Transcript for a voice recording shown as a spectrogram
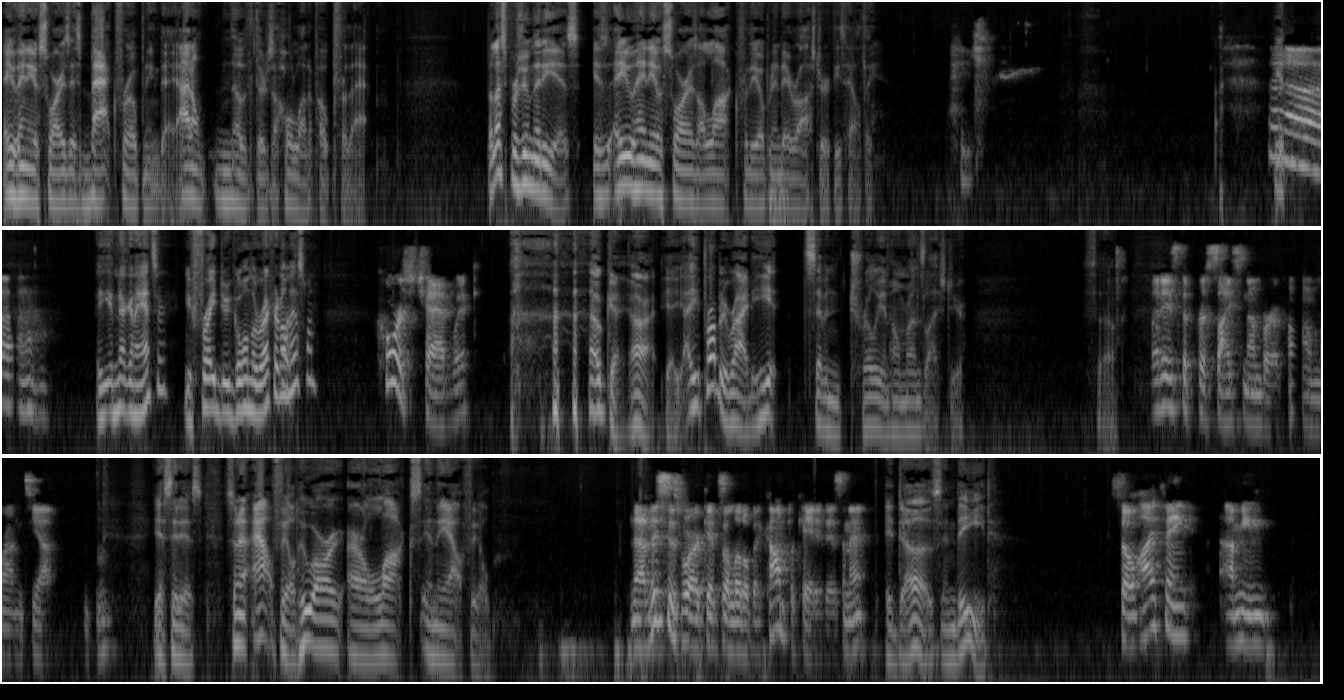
Eugenio Suarez, is back for opening day. I don't know that there's a whole lot of hope for that, but let's presume that he is. Is Eugenio Suarez a lock for the opening day roster if he's healthy? Uh, You're not going to answer? You're afraid to go on the record on this one? Of course, Chadwick. okay, all right. Yeah, you're probably right. He hit seven trillion home runs last year. So That is the precise number of home runs. Yeah. Mm-hmm. Yes, it is. So now outfield. Who are our locks in the outfield? Now this is where it gets a little bit complicated, isn't it? It does indeed. So I think, I mean,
